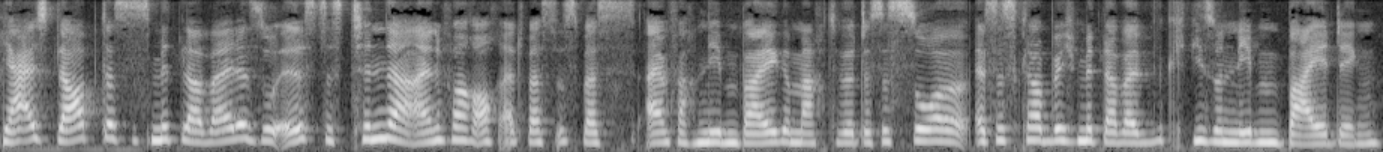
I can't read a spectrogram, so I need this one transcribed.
Ja, ich glaube, dass es mittlerweile so ist, dass Tinder einfach auch etwas ist, was einfach nebenbei gemacht wird. Es ist so, es ist, glaube ich, mittlerweile wirklich wie so ein Nebenbei-Ding.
